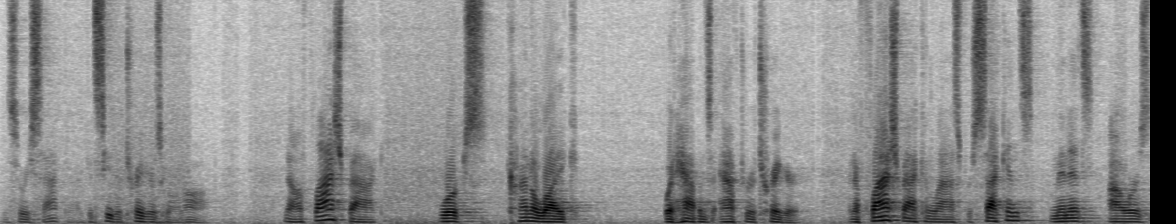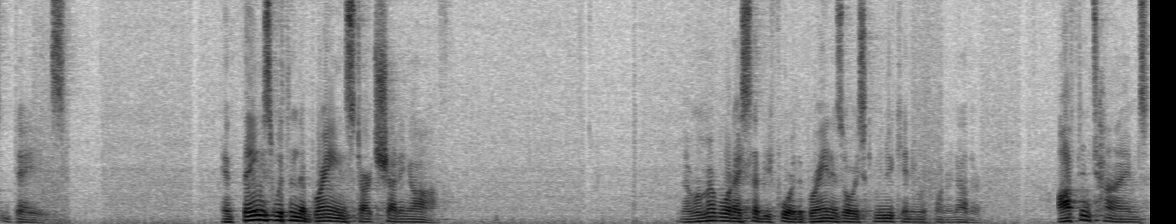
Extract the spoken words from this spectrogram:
And so we sat there. I could see the triggers going off. Now, a flashback works kind of like what happens after a trigger. And a flashback can last for seconds, minutes, hours, days. And things within the brain start shutting off. Now, remember what I said before the brain is always communicating with one another. Oftentimes,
